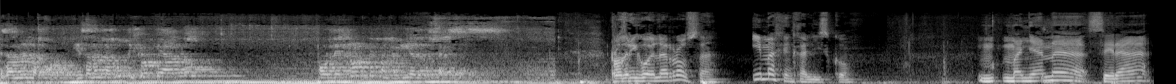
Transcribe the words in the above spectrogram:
Esa no es la forma, y esa no es la ruta, y creo que hablo por la enorme mayoría de los sexos. Rodrigo de la Rosa, Imagen Jalisco. Mañana será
